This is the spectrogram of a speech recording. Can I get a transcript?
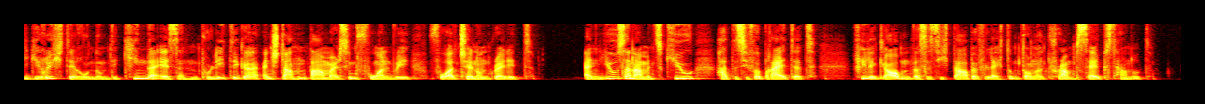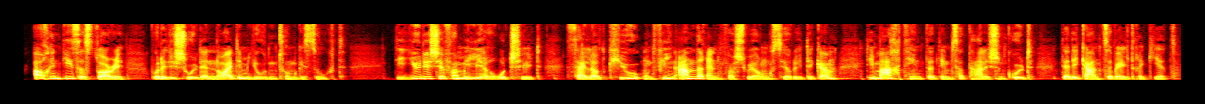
Die Gerüchte rund um die kinderessenden Politiker entstanden damals in Foren wie 4chan und Reddit. Ein User namens Q hatte sie verbreitet. Viele glauben, dass es sich dabei vielleicht um Donald Trump selbst handelt. Auch in dieser Story wurde die Schuld erneut im Judentum gesucht. Die jüdische Familie Rothschild sei laut Q und vielen anderen Verschwörungstheoretikern die Macht hinter dem satanischen Kult, der die ganze Welt regiert.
